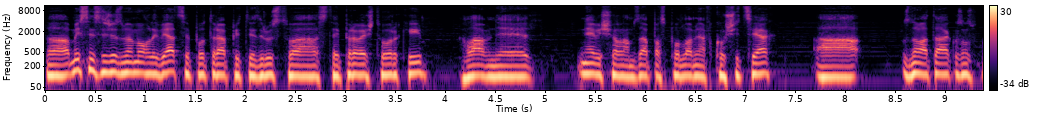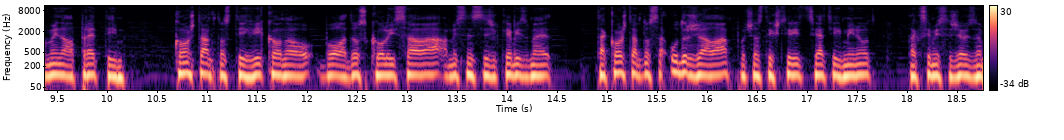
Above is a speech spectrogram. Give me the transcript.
Myslím si, že sme mohli viacej potrápiť tie družstva z tej prvej štvorky. Hlavne nevyšiel nám zápas podľa mňa v Košiciach a znova tak, ako som spomínal predtým, konštantnosť tých výkonov bola dosť kolísavá a myslím si, že keby sme tá konštantnosť sa udržala počas tých 40 minút, tak si myslím, že by sme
